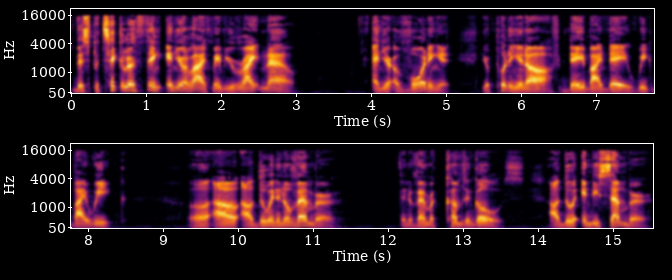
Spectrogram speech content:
this particular thing in your life, maybe right now, and you're avoiding it. You're putting it off day by day, week by week. Uh, I'll, I'll do it in November. Then November comes and goes. I'll do it in December.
